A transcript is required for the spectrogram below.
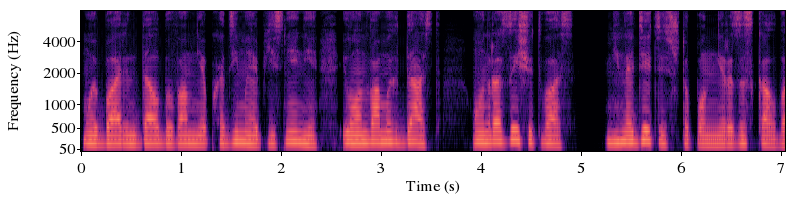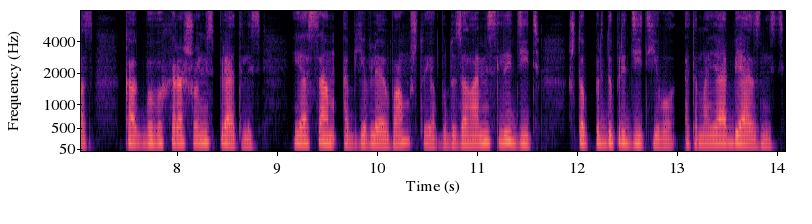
«Мой барин дал бы вам необходимые объяснения, и он вам их даст. Он разыщет вас. Не надейтесь, чтоб он не разыскал вас, как бы вы хорошо не спрятались. Я сам объявляю вам, что я буду за вами следить, чтобы предупредить его. Это моя обязанность,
